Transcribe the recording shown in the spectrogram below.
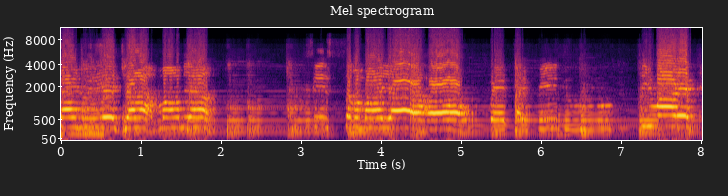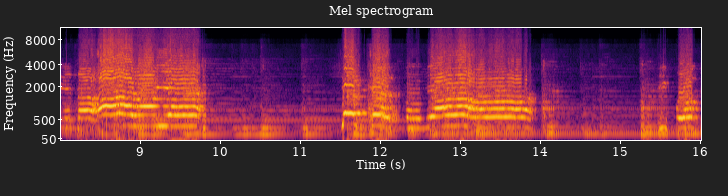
ပုံတိုင်းတွေရဲ့ကြမများစစ်စမမယာအောင်ပဲတိုင်ပြီးသူဒီမာရဲ့ကျင်နာအားလုံးရဲ့ရက်ခတ်သမျှဒီပေါ်က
